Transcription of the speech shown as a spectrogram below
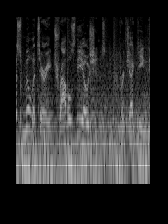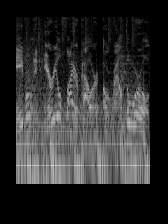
U.S. military travels the oceans, projecting naval and aerial firepower around the world.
